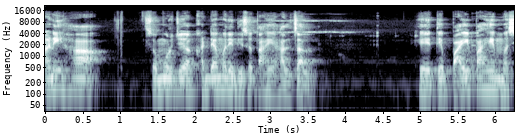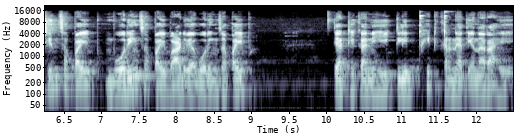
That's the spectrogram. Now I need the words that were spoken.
आणि हा समोर जे खड्ड्यामध्ये दिसत आहे हालचाल हे ते पाईप आहे मशीनचा पाईप बोरिंगचा पाईप आडव्या बोरिंगचा पाईप. त्या ठिकाणी ही क्लिप फिट करण्यात येणार आहे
